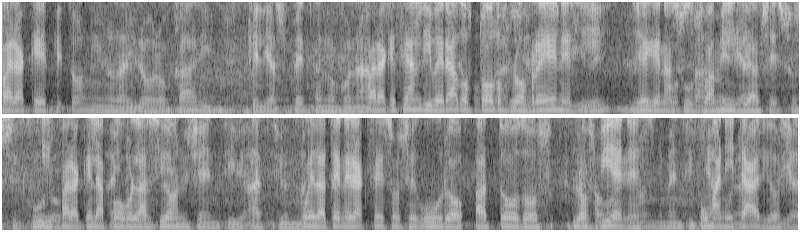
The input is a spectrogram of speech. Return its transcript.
para que, para que sean liberados todos los rehenes y lleguen a sus familias y para que la población pueda tener acceso seguro a todos los bienes humanitarios.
